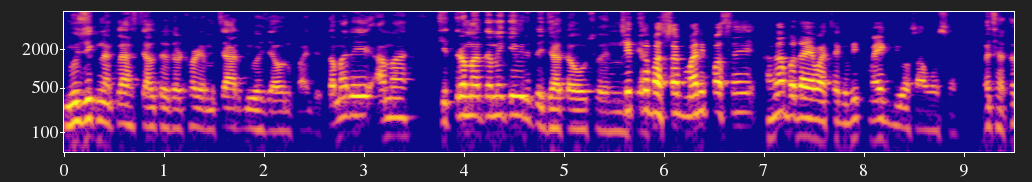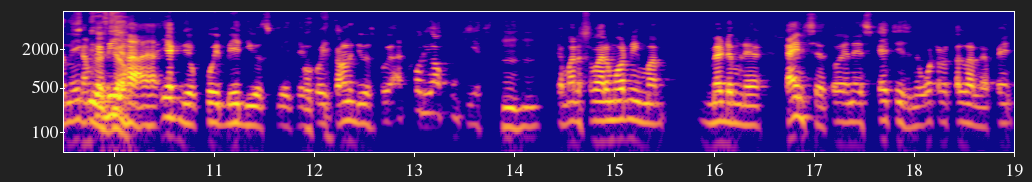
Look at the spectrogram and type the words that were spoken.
મ્યુઝિકના ક્લાસ ચાલતો હોય તો અઠવાડિયામાં ચાર દિવસ જવાનું પાંચ તમારે આમાં ચિત્રમાં તમે કેવી રીતે જાતા હો છો ચિત્રમાં સાહેબ મારી પાસે ઘણા બધા એવા છે કે વીકમાં એક દિવસ આવો સર. અચ્છા તમે એક દિવસ હા એક દિવસ કોઈ બે દિવસ કહે છે કોઈ ત્રણ દિવસ કોઈ અઠવાડિયું આખું કહે છે. કે મારે સવારે મોર્નિંગમાં મેડમને ટાઈમ છે તો એને સ્કેચીસ ને વોટર કલર ને પેન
